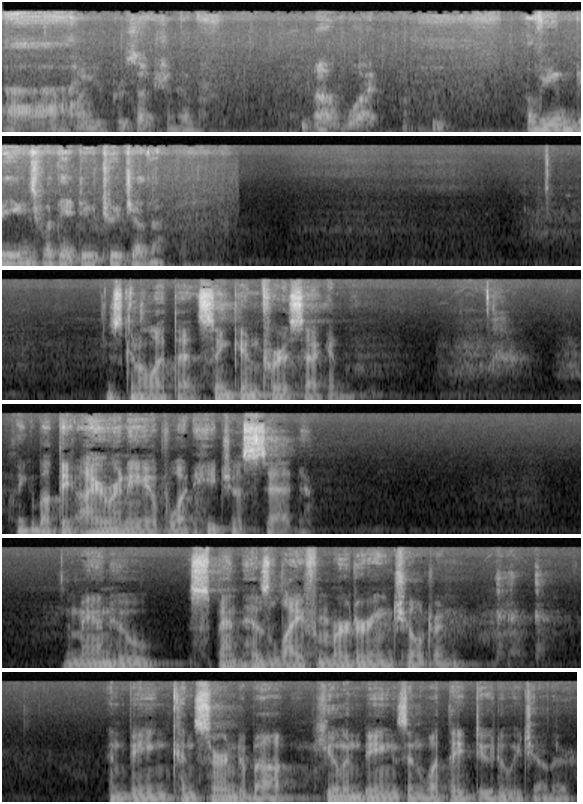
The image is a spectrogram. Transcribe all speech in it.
uh, on your perception of of what of human beings, what they do to each other. Just going to let that sink in for a second. Think about the irony of what he just said. The man who spent his life murdering children and being concerned about human beings and what they do to each other.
